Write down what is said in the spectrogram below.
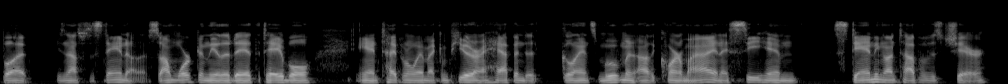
but he's not supposed to stand on it. So I'm working the other day at the table and typing away my computer and I happen to glance movement out of the corner of my eye and I see him standing on top of his chair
